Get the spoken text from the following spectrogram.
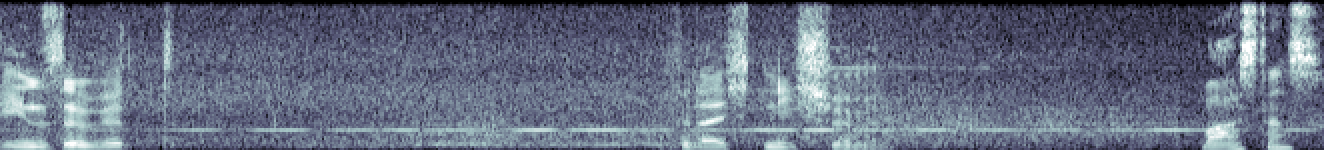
Die Insel wird vielleicht nie schwimmen. War es das?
